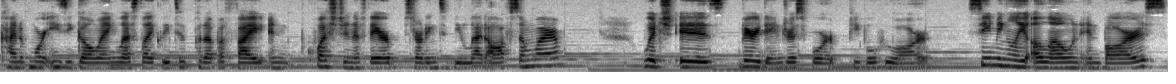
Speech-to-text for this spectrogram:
kind of more easygoing, less likely to put up a fight and question if they are starting to be let off somewhere, which is very dangerous for people who are seemingly alone in bars.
